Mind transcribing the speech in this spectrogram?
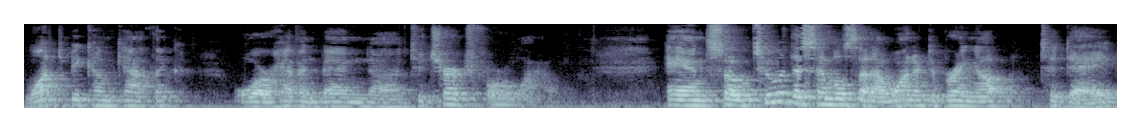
want to become Catholic or haven't been uh, to church for a while. And so two of the symbols that I wanted to bring up today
